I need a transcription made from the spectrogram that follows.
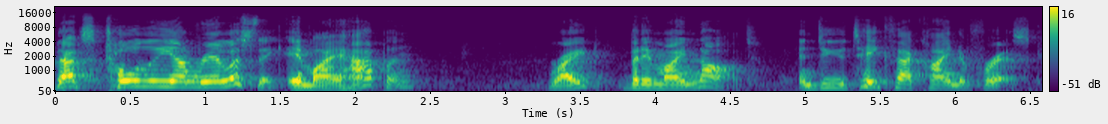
That's totally unrealistic. It might happen right? But it might not. And do you take that kind of risk?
